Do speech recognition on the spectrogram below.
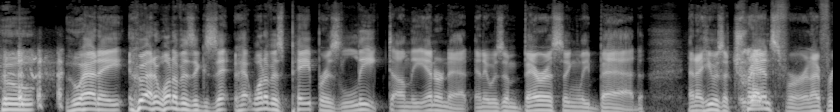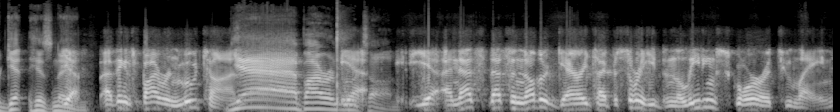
who who had a who had one of his exa- one of his papers leaked on the internet, and it was embarrassingly bad. And he was a transfer, and I forget his name. yeah, I think it's Byron Mouton. Yeah, Byron Yeah. Mouton. Yeah, and that's that's another Gary type of story. He'd been the leading scorer at Tulane.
